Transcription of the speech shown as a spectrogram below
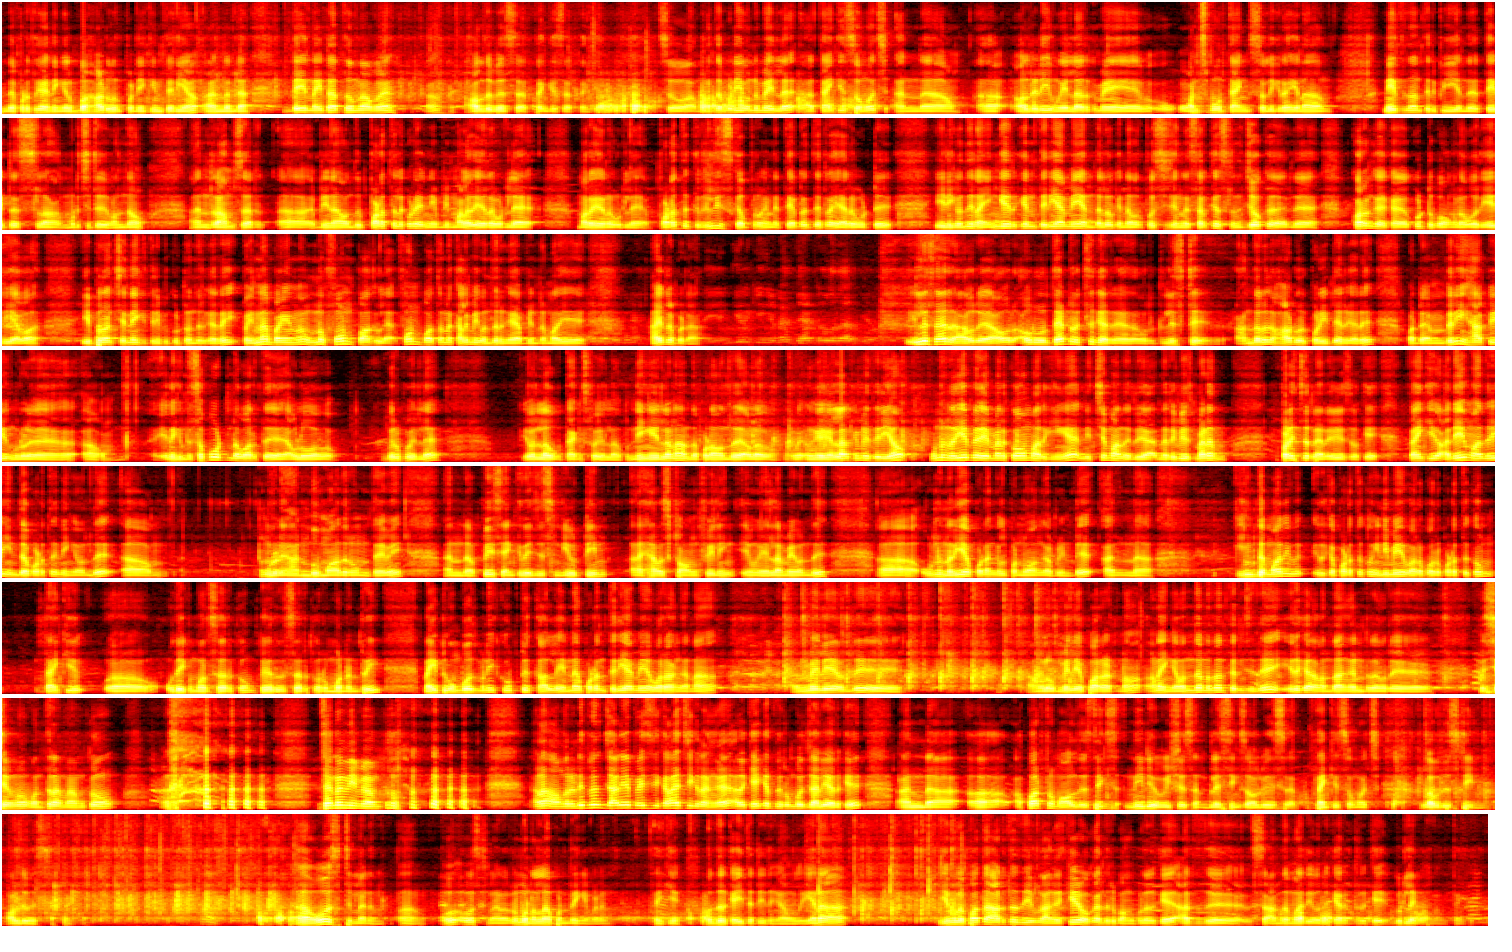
இந்த படத்துக்காக நீங்கள் ரொம்ப ஹார்ட் ஒர்க் பண்ணியிருக்கீங்கன்னு தெரியும். அண்ட் டே நைட்டாக தூங்காமல் all the best sir thank you sir thank you so மற்றபடி ஒன்றுமே இல்லை. Thank you so much and already உங்கள் எல்லாருக்குமே ஒன்ஸ் மோர் தேங்க்ஸ் சொல்லிக்கிறேன். ஏன்னா நேற்று தான் திருப்பி அந்த தேட்டர்ஸ்லாம் முடிச்சுட்டு வந்தோம். அண்ட் ராம் சார் எப்படின்னா வந்து படத்தில் கூட என்னை இப்படி மலர் ஏற விடல மரம் ஏற விடல. படத்துக்கு ரிலீஸ்க்கு அப்புறம் என்னை தேட்டர் தேட்டராக ஏற விட்டு இன்றைக்கி வந்து நான் எங்கே இருக்கேன்னு தெரியாமே அந்த அளவுக்கு என்ன ஒரு பொசிஷனில் சர்க்கஸில் ஜோக்கை இந்த குரங்கை க கூப்பிட்டு போவாங்களா ஒரு ஏரியாவா இப்போ தான் சென்னைக்கு திருப்பி கூட்டு வந்திருக்காரு. இப்போ என்ன பயம்னா இன்னும் ஃபோன் பார்க்கல. ஃபோன் பார்த்தோன்னா கிளம்பி வந்துருங்க அப்படின்ற மாதிரி ஹைதராபாடா இல்லை சார் அவர் அவர் அவர் ஒரு தேட்டர் வச்சுருக்காரு அவர் லிஸ்ட்டு அந்தளவுக்கு ஹார்ட் ஒர்க் பண்ணிகிட்டே இருக்காரு. But I am very happy உங்களோட எனக்கு இந்த சப்போர்ட்ன்ற வார்த்தை அவ்வளோ விருப்பம் இல்லை. Your love thanks for your love நீங்கள் இல்லைன்னா அந்த படம் வந்து அவ்வளோ உங்கள் எல்லாருக்குமே தெரியும். இன்னும் நிறைய பேர் என் மேலே கோவமாக இருக்கீங்க. நிச்சயமாக அந்த அந்த ரிவ்யூஸ் மேடம் படிச்சிடுறேன் ரிவ்யூஸ் ஓகே தேங்க்யூ அதே மாதிரி இந்த படத்தை நீங்கள் வந்து um, உங்களுடைய அன்பும் ஆதரவும் தேவை. And please encourage is new team I have a strong feeling இவங்க எல்லாமே வந்து uh, இன்னும் நிறைய படங்கள் பண்ணுவாங்க அப்படின்ட்டு. அண்ட் uh, இந்த மாதிரி இருக்க படத்துக்கும் இனிமேல் வரப்போகிற படத்துக்கும் தேங்க்யூ uh, உதயகுமார் சாருக்கும் பேரு சாருக்கும் ரொம்ப நன்றி. நைட்டு ஒம்பது மணிக்கு கூப்பிட்டு காலைல என்ன படம்னு தெரியாமே வராங்கன்னா உண்மையிலேயே வந்து அவங்கள உண்மையிலேயே பாராட்டணும். ஆனால் இங்கே வந்தோன்னு தான் தெரிஞ்சுது எதுக்காக வந்தாங்கன்ற ஒரு விஷயமும் மந்த்ரா மேம்க்கும் ஜனனி மேம்க்கும் ஆனால் அவங்க ரெண்டு பேரும் ஜாலியாக பேசி கலாய்ச்சிக்கிறாங்க. அதை கேட்கறதுக்கு ரொம்ப ஜாலியாக இருக்குது and apart from all this things need you wishes and blessings always sir thank you so much love this team all the best ah host madam ah host madam ரொம்ப நல்லா பண்ணுறீங்க மேடம் தேங்க்யூ ஒருத்தர் தடவை கை தட்டிடுங்க அவங்களுக்கு. ஏன்னா இவங்களை பார்த்தா அடுத்தது இவங்க அங்கே கீழே உட்காந்துருப்பாங்க போல இருக்கு. அடுத்தது அந்த மாதிரி ஒரு கேரக்டர் இருக்கு. Good luck ma'am thank you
